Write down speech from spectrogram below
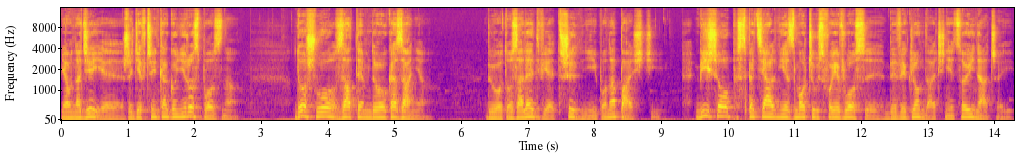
Miał nadzieję, że dziewczynka go nie rozpozna. Doszło zatem do okazania. Było to zaledwie trzy dni po napaści. Bishop specjalnie zmoczył swoje włosy, by wyglądać nieco inaczej.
